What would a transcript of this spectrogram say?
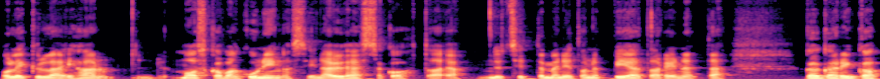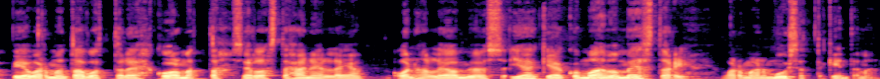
oli kyllä ihan Moskovan kuningas siinä yhdessä kohtaa ja nyt sitten meni tuonne Pietarin, että Gagarin kappia varmaan tavoittelee kolmatta sellaista hänelle, ja onhan Leo myös jääkiekko maailman mestari, varmaan muistattekin tämän.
